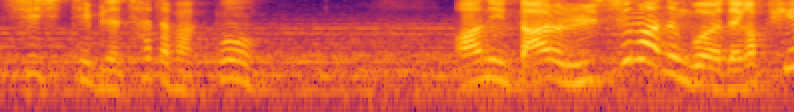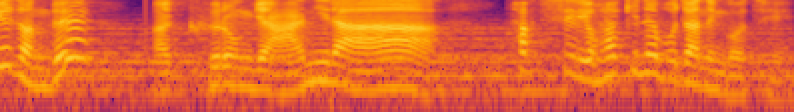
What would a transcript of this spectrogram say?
CCTV는 찾아봤고 아니 나를 의심하는 거야 내가 피해자인데? 아 그런 게 아니라 확실히 확인해 보자는 거지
